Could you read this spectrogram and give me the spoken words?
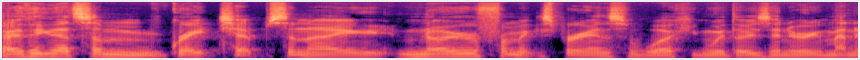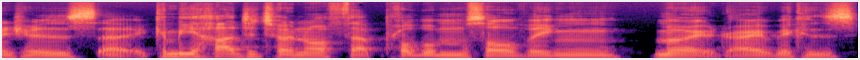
I think that's some great tips and i know from experience of working with those engineering managers uh, it can be hard to turn off that problem solving mode right? Because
